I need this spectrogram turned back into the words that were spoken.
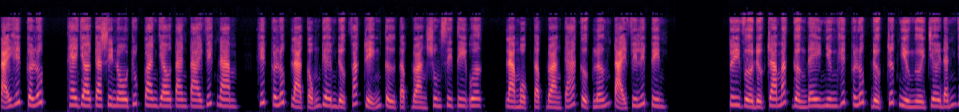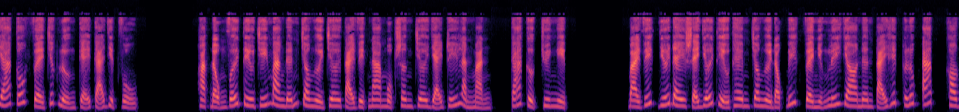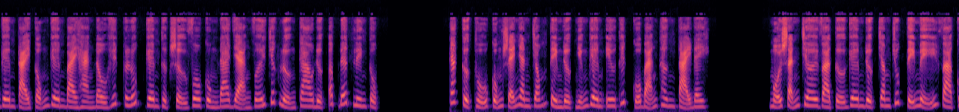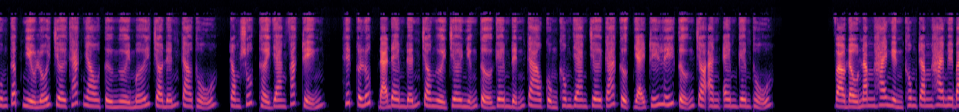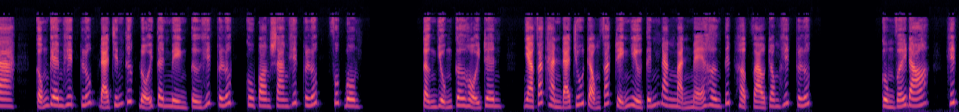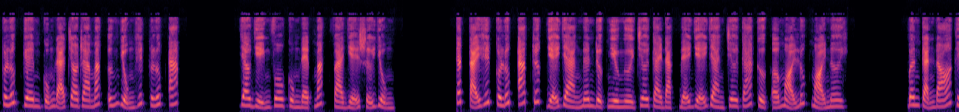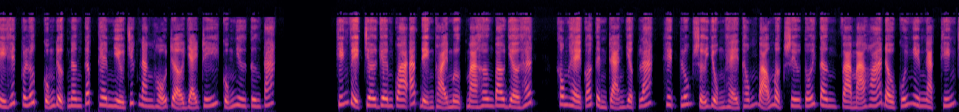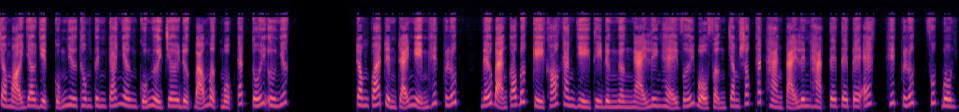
Tại Hit Club, theo dõi Casino Trúc Toan Giao Tan Tai Việt Nam, Hit Club là cổng game được phát triển từ tập đoàn Sun City World, là một tập đoàn cá cược lớn tại Philippines. Tuy vừa được ra mắt gần đây nhưng Hit Club được rất nhiều người chơi đánh giá tốt về chất lượng kể cả dịch vụ. Hoạt động với tiêu chí mang đến cho người chơi tại Việt Nam một sân chơi giải trí lành mạnh, cá cược chuyên nghiệp. Bài viết dưới đây sẽ giới thiệu thêm cho người đọc biết về những lý do nên tải Hit Club app, kho game tại cổng game bài hàng đầu Hit Club game thực sự vô cùng đa dạng với chất lượng cao được update liên tục. Các cực thủ cũng sẽ nhanh chóng tìm được những game yêu thích của bản thân tại đây. Mỗi sảnh chơi và tựa game được chăm chút tỉ mỉ và cung cấp nhiều lối chơi khác nhau từ người mới cho đến cao thủ. Trong suốt thời gian phát triển, Hit Club đã đem đến cho người chơi những tựa game đỉnh cao cùng không gian chơi cá cược giải trí lý tưởng cho anh em game thủ. Vào đầu năm 2023, cổng game Hit Club đã chính thức đổi tên miền từ Hit Club Coupon sang Hit Club Football. Tận dụng cơ hội trên, nhà phát hành đã chú trọng phát triển nhiều tính năng mạnh mẽ hơn tích hợp vào trong Hit Club. Cùng với đó, Hit Club Game cũng đã cho ra mắt ứng dụng Hit Club App. Giao diện vô cùng đẹp mắt và dễ sử dụng. Cách tải Hit Club App rất dễ dàng nên được nhiều người chơi cài đặt để dễ dàng chơi cá cược ở mọi lúc mọi nơi. Bên cạnh đó thì Hit Club cũng được nâng cấp thêm nhiều chức năng hỗ trợ giải trí cũng như tương tác. Khiến việc chơi game qua app điện thoại mượt mà hơn bao giờ hết, không hề có tình trạng giật lag. Hit Club sử dụng hệ thống bảo mật siêu tối tân và mã hóa đầu cuối nghiêm ngặt khiến cho mọi giao dịch cũng như thông tin cá nhân của người chơi được bảo mật một cách tối ưu nhất. Trong quá trình trải nghiệm Hit Club, nếu bạn có bất kỳ khó khăn gì thì đừng ngần ngại liên hệ với bộ phận chăm sóc khách hàng tại linh hạt TTPS Hit Club, Football.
